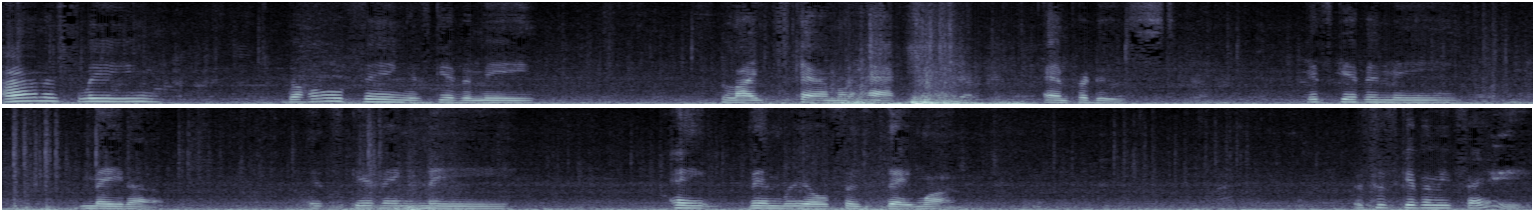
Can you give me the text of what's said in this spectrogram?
Honestly, the whole thing is giving me lights, camera, action, and produced. It's giving me made up. It's giving me ain't been real since day one. This is giving me fake.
